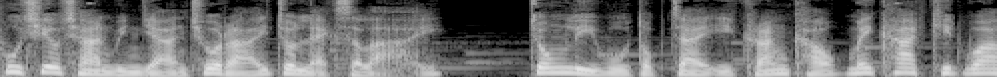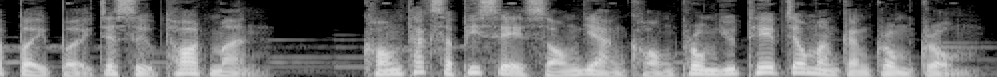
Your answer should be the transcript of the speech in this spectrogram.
ผู้เชี่ยวชาญวิญญาณชั่วร้ายจนแหลกสลาย จงหลีวูตกใจอีกครั้งเขาไม่คาดคิดว่าเปิดเปิดจะสืบทอดมัน ของทักษะพิเศษสองอย่างของพรหมยุทธเทพเจ้ามังกรกลมกลมๆ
